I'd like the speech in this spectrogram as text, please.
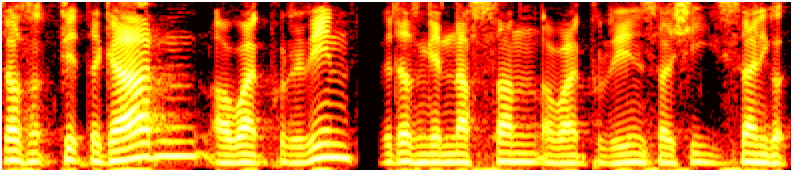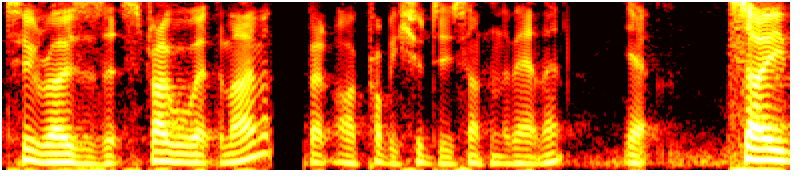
doesn't fit the garden, I won't put it in. If it doesn't get enough sun, I won't put it in. So she's only got two roses that struggle at the moment, but I probably should do something about that. yeah. So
